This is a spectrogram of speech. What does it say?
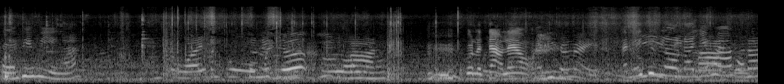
ของพี่ผู้หญิงนะมันสวยมันถูกมันเยอะยี่สิบบาทคนละเจ้าแล้ว อันนี้เท่าไหร่ อันนี้ครึ่งโลละยี่สิบห้าของพี่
